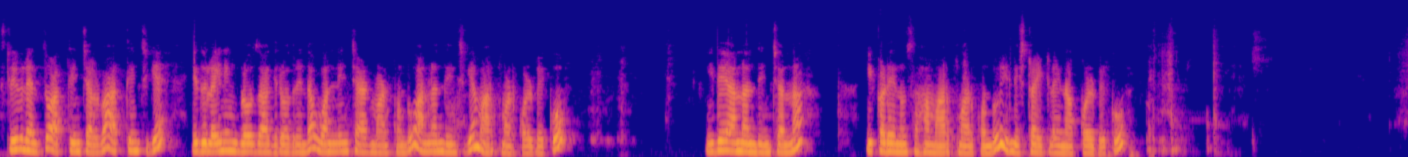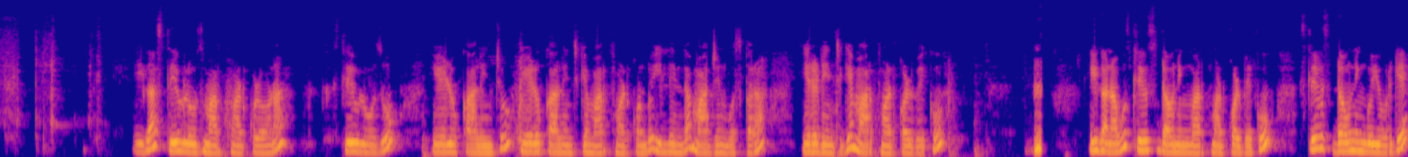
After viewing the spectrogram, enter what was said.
ಸ್ಲೀವ್ ಲೆಂತು ಹತ್ತು ಇಂಚ್ ಅಲ್ವಾ? ಹತ್ತು ಇಂಚ್ಗೆ ಇದು ಲೈನಿಂಗ್ ಬ್ಲೌಸ್ ಆಗಿರೋದ್ರಿಂದ ಒನ್ ಇಂಚ್ ಆ್ಯಡ್ ಮಾಡಿಕೊಂಡು ಹನ್ನೊಂದು ಇಂಚ್ಗೆ ಮಾರ್ಕ್ ಮಾಡ್ಕೊಳ್ಬೇಕು. ಇದೇ ಹನ್ನೊಂದು ಇಂಚನ್ನು ಈ ಕಡೆಯೂ ಸಹ ಮಾರ್ಕ್ ಮಾಡಿಕೊಂಡು ಇಲ್ಲಿ ಸ್ಟ್ರೈಟ್ ಲೈನ್ ಹಾಕ್ಕೊಳ್ಬೇಕು. ಈಗ ಸ್ಲೀವ್ ಲೂಸ್ ಮಾರ್ಕ್ ಮಾಡ್ಕೊಳ್ಳೋಣ. ಸ್ಲೀವ್ ಲೂಸು ಏಳು ಕಾಲು ಇಂಚು, ಏಳು ಕಾಲು ಇಂಚ್ಗೆ ಮಾರ್ಕ್ ಮಾಡಿಕೊಂಡು ಇಲ್ಲಿಂದ ಮಾರ್ಜಿನ್ಗೋಸ್ಕರ ಎರಡು ಇಂಚಿಗೆ ಮಾರ್ಕ್ ಮಾಡಿಕೊಳ್ಬೇಕು. ಈಗ ನಾವು ಸ್ಲೀವ್ಸ್ ಡೌನಿಂಗ್ ಮಾರ್ಕ್ ಮಾಡಿಕೊಳ್ಬೇಕು. ಸ್ಲೀವ್ಸ್ ಡೌನಿಂಗು ಇವ್ರಿಗೆ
